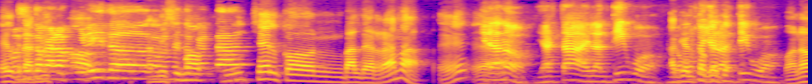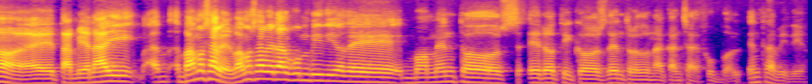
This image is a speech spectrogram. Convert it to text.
El Cómo se tocan los cómo se grandísimo tocan tal. Mitchell con Valderrama. ¿eh? Míralo, ya está, el antiguo. Aquel soy el antiguo. Bueno, eh, también hay. Vamos a ver, vamos a ver algún vídeo de momentos eróticos dentro de una cancha de fútbol. Entra vídeo.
